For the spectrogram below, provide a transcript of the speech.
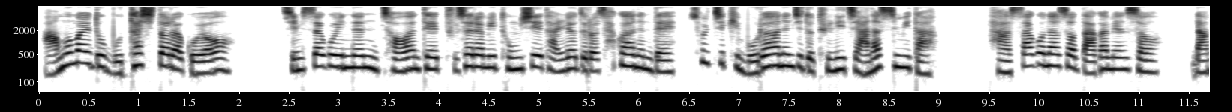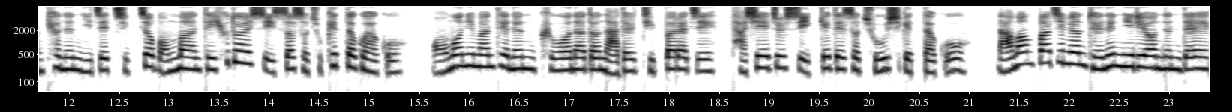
아무 말도 못 하시더라고요. 짐 싸고 있는 저한테 두 사람이 동시에 달려들어 사과하는데 솔직히 뭐라 하는지도 들리지 않았습니다. 다 싸고 나서 나가면서 남편은 이제 직접 엄마한테 효도할 수 있어서 좋겠다고 하고 어머님한테는 그 원하던 아들 뒷바라지 다시 해줄 수 있게 돼서 좋으시겠다고 나만 빠지면 되는 일이었는데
